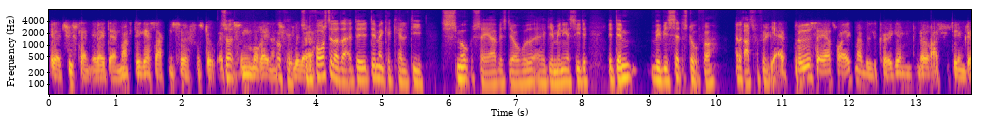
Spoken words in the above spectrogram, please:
eller i Tyskland, eller i Danmark. Det kan jeg sagtens øh, forstå, at så, sådan må reglerne okay. selvfølgelig være. Så du forestiller dig, at det, det, man kan kalde de små sager, hvis det overhovedet er, giver mening at sige det, ja, dem vil vi selv stå for at retsforfølge? Ja, bødesager tror jeg ikke, man vil køre igennem noget retssystem. Det,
